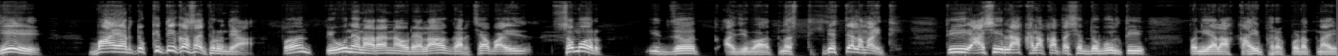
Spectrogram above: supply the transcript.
हे बाहेर तो किती कसा फिरून द्या. पण पिऊन येणाऱ्या नवऱ्याला घरच्या बाई समोर इज्जत अजिबात नसती. हेच त्याला माहिती. ती अशी लाख लाखाचा शब्द बोलती पण याला काही फरक पडत नाही.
